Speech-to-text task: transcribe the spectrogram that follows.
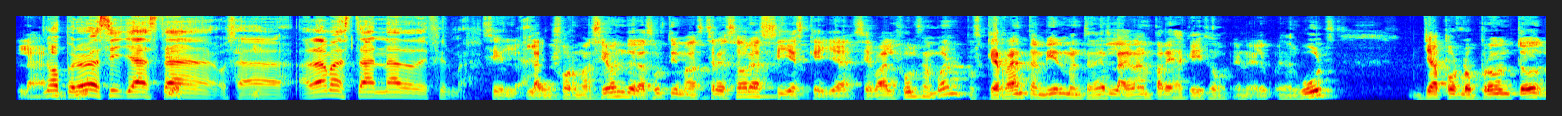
no, pero ahora sí ya está. O sea, Adama está nada de firmar. Sí, la, información de las últimas tres horas sí es que ya se va al Fulham. Bueno, pues querrán también mantener la gran pareja que hizo en el, en el Wolves ya por lo pronto,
